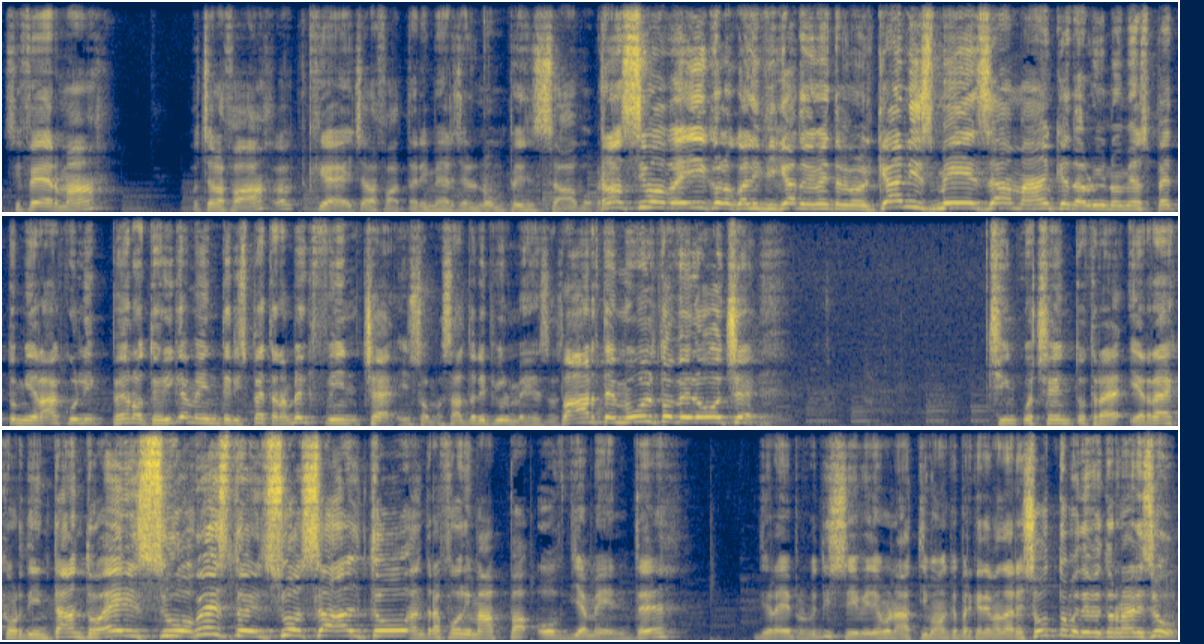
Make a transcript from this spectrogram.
si ferma? O ce la fa? Ok, ce l'ha fatta a rimergere, non pensavo. Prossimo veicolo qualificato ovviamente abbiamo il Canis Mesa, ma anche da lui non mi aspetto miracoli, però teoricamente rispetto a una Blackfin, cioè, insomma, salta di più il Mesa. Parte molto veloce. 503, il record intanto è il suo, questo è il suo salto, andrà fuori mappa ovviamente, direi proprio di sì, vediamo un attimo anche perché deve andare sotto ma deve tornare su,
